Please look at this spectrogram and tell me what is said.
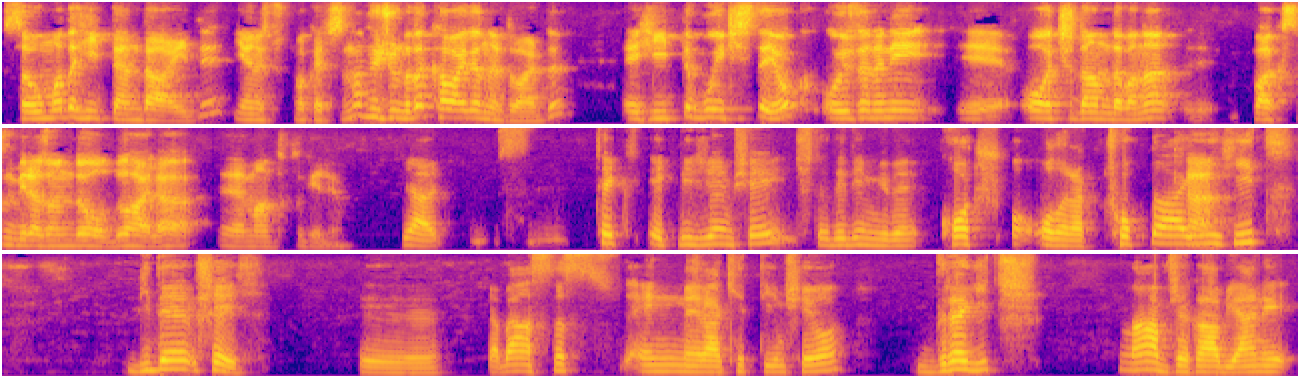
savunmada Heat'ten daha iyiydi. Yani tutmak açısından. Hücumda da Kawhi Leonard vardı. E, Heat'te bu ikisi de yok. O yüzden hani e, o açıdan da bana Bucks'ın biraz önde olduğu hala e, mantıklı geliyor. Ya tek ekleyeceğim şey işte dediğim gibi koç olarak çok daha iyi ha. Heat bir de şey e, ya ben aslında en merak ettiğim şey o. Dragic ne yapacak abi? Yani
